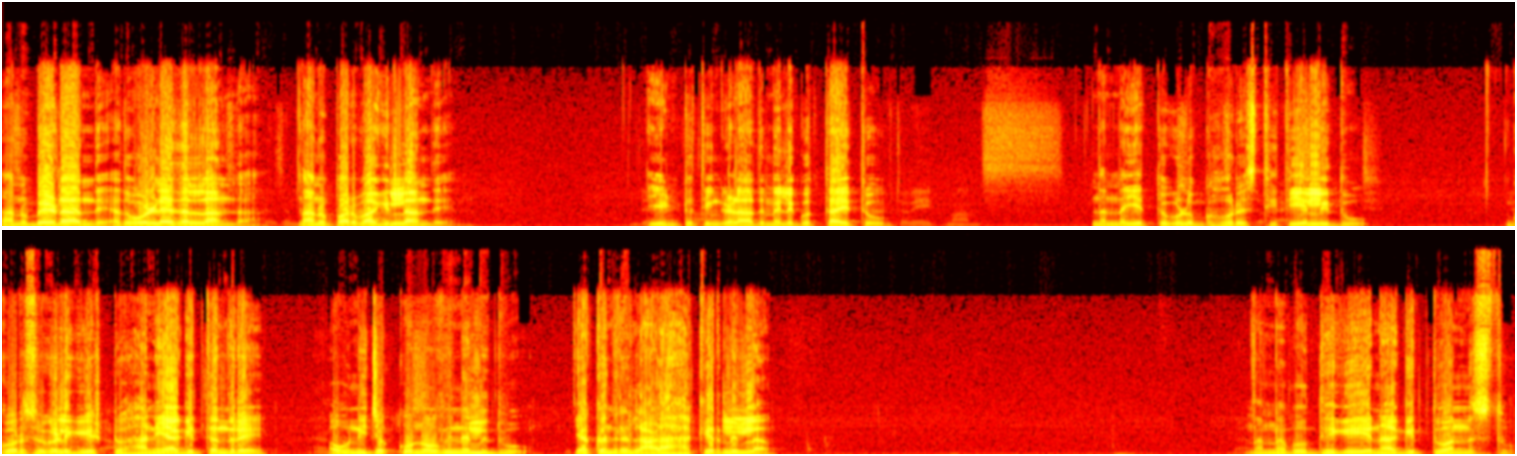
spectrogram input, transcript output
ನಾನು ಬೇಡ ಅಂದೆ, ಅದು ಒಳ್ಳೆಯದಲ್ಲ ಅಂದ. ನಾನು ಪರವಾಗಿಲ್ಲ ಅಂದೆ. ಎಂಟು ತಿಂಗಳಾದ ಮೇಲೆ ಗೊತ್ತಾಯಿತು. ನನ್ನ ಎತ್ತುಗಳು ಘೋರ ಸ್ಥಿತಿಯಲ್ಲಿದ್ದವು ಗೊರಸುಗಳಿಗೆ ಎಷ್ಟು ಹಾನಿಯಾಗಿತ್ತಂದರೆ ಅವು ನಿಜಕ್ಕೂ ನೋವಿನಲ್ಲಿದ್ವು. ಯಾಕಂದರೆ ಲಾಳ ಹಾಕಿರಲಿಲ್ಲ. ನನ್ನ ಬುದ್ಧಿಗೆ ಏನಾಗಿತ್ತು ಅನ್ನಿಸ್ತು.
